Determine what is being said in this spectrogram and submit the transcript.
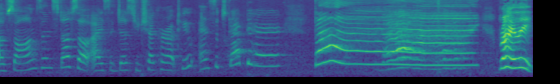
of songs and stuff. So I suggest you check her out too and subscribe to her. Bye. Bye. Riley.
